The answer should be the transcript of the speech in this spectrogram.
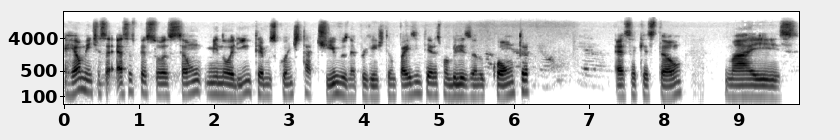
realmente essa, essas pessoas são minoria em termos quantitativos, né? Porque a gente tem um país inteiro se mobilizando contra essa questão, mas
